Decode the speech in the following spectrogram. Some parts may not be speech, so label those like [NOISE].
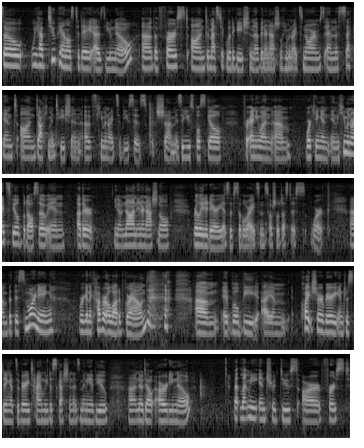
So we have two panels today, as you know. Uh, the first on domestic litigation of international human rights norms, and the second on documentation of human rights abuses, which um, is a useful skill for anyone um, working in, in the human rights field, but also in other, you know, non-international related areas of civil rights and social justice work. Um, but this morning, we're going to cover a lot of ground. [LAUGHS] um, it will be, I am quite sure, very interesting. It's a very timely discussion, as many of you uh, no doubt already know. But let me introduce our first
